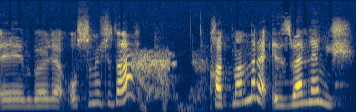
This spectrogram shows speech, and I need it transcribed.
e, böyle o sunucuda katmanları ezberlemiş.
